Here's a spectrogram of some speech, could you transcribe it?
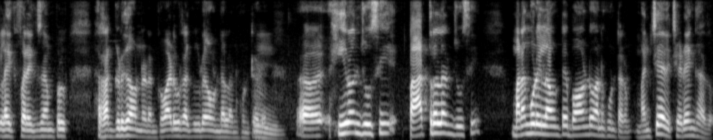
లైక్ ఫర్ ఎగ్జాంపుల్ రగ్గుడుగా ఉన్నాడు అనుకో వాడు రగ్గుడుగా ఉండాలనుకుంటాడు. హీరోని చూసి పాత్రలను చూసి మనం కూడా ఇలా ఉంటే బాగుండు అనుకుంటారు. మంచి అది చెడేం కాదు.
